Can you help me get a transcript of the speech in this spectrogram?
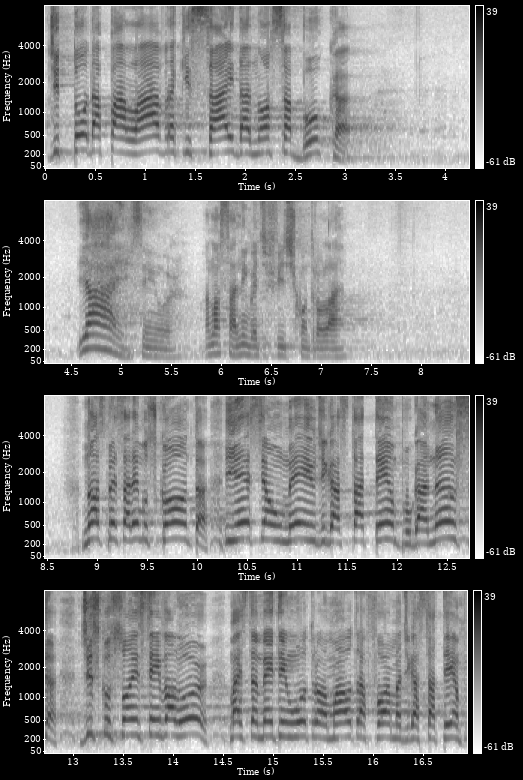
de toda a palavra que sai da nossa boca. E ai, Senhor, a nossa língua é difícil de controlar. Nós prestaremos conta, e esse é um meio de gastar tempo, ganância, discussões sem valor, mas também tem um outro, uma outra forma de gastar tempo,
